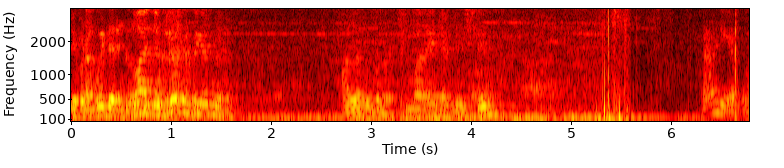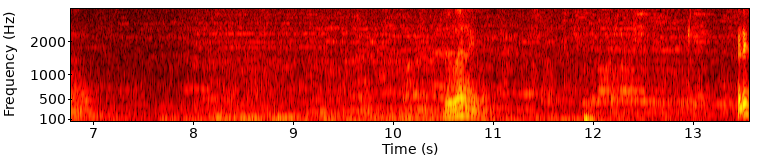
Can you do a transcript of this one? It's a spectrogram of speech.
இப்போ நான் போயிட்டு ரெண்டு? அதெல்லாம் சூப்பர் சும்மா லைட்டாக பிடிச்சிட்டு காமெடி காட்டலாம் பாருங்க. அடே.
